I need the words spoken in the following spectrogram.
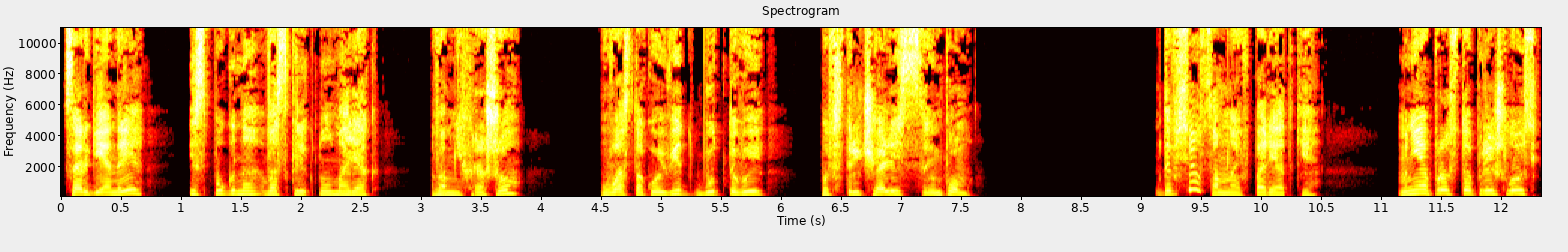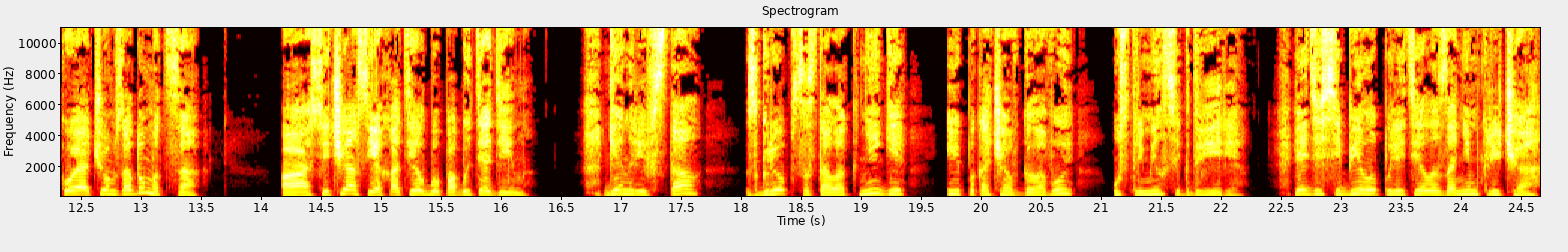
«Сэр Генри!» — испуганно воскликнул моряк. «Вам нехорошо? У вас такой вид, будто вы повстречались с импом». «Да все со мной в порядке. Мне просто пришлось кое о чем задуматься, а сейчас я хотел бы побыть один». Генри встал, сгреб со стола книги и, покачав головой, устремился к двери. Леди Сибила полетела за ним, крича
